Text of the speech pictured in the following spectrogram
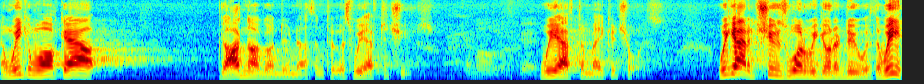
and we can walk out. God's not going to do nothing to us. We have to choose. We have to make a choice. We got to choose what are we going to do with it. We,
